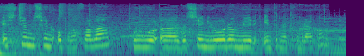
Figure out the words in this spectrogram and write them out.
Is het je misschien opgevallen hoe eh, de senioren meer internet gebruiken?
